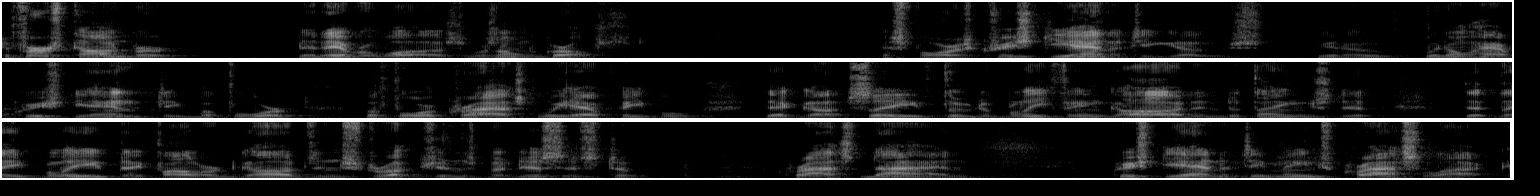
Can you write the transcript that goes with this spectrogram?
The first convert that ever was was on the cross. As far as Christianity goes, you know, we don't have Christianity before before Christ. We have people that got saved through the belief in God and the things that that they believed. They followed God's instructions, but this is to Christ dying. Christianity means Christ-like.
